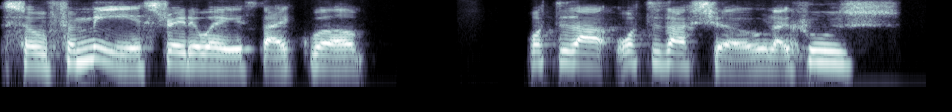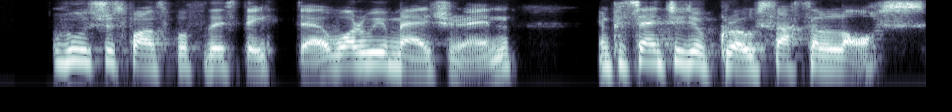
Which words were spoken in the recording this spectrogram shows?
So for me, straight away, it's like, well, what does that what does that show? Like who's who's responsible for this data? What are we measuring? In percentage of gross, that's a loss.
